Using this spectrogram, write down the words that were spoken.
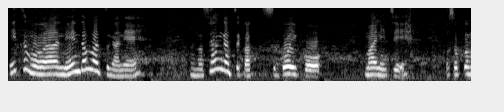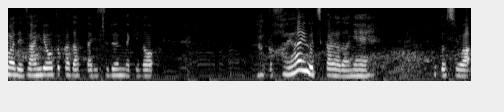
いつもは年度末がね、あの、3月がすごいこう、毎日遅くまで残業とかだったりするんだけど、なんか早いうちからだね、今年は。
